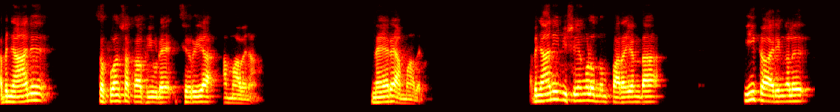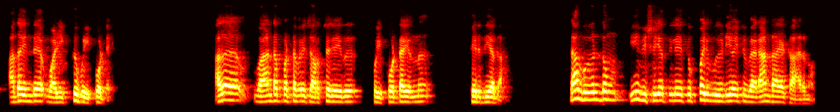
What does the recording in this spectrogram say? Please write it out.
അപ്പൊ ഞാൻ സഫ്വാൻ സഖാഫിയുടെ ചെറിയ അമ്മാവനാണ്. നേരെ അമ്മാവൻ. അപ്പൊ ഞാൻ ഈ വിഷയങ്ങളൊന്നും പറയണ്ട. ഈ കാര്യങ്ങൾ അതതിന്റെ വഴിക്ക് പോയിക്കോട്ടെ. അത് വേണ്ടപ്പെട്ടവർ ചർച്ച ചെയ്ത് പോയിക്കോട്ടെ എന്ന് കരുതിയതാ. ഞാൻ വീണ്ടും ഈ വിഷയത്തിലേക്ക് ഇപ്പൊ ഒരു വീഡിയോ ആയിട്ട് വരാണ്ടായ കാരണം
